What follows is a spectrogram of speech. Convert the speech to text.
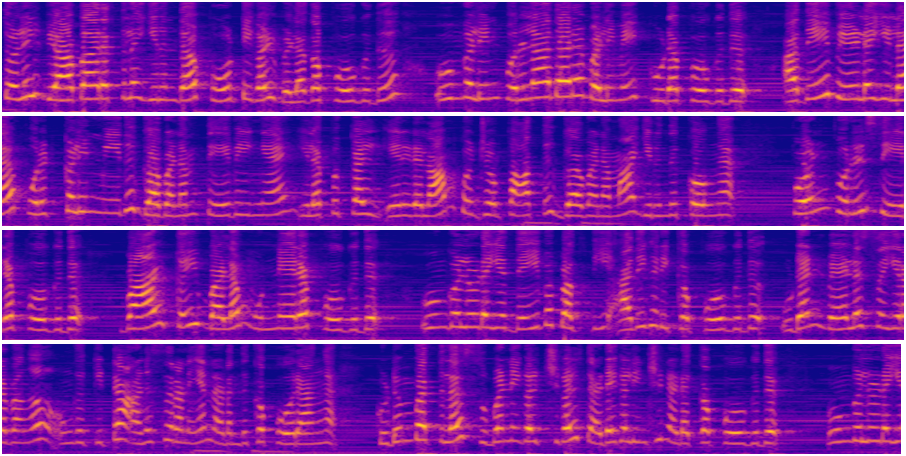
தொழில் வியாபாரத்துல இருந்த போட்டிகள் விலக போகுது. உங்களின் பொருளாதார வலிமை கூட போகுது. அதே வேளையில பொருட்களின் மீது கவனம் தேவைங்க. இழப்புகள் ஏறிடலாம். கொஞ்சம் பார்த்து கவனமா இருந்துக்கோங்க. பொன் பொருள் சேர போகுது வாழ்க்கை வளம் முன்னேற போகுது. உங்களுடைய தெய்வ பக்தி அதிகரிக்க போகுது. உடன் வேலை செய்யறவங்க உங்ககிட்ட அனுசரணையா நடந்துக்க போறாங்க. குடும்பத்துல சுப நிகழ்ச்சிகள் தடைகளின்றி நடக்க போகுது. உங்களுடைய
